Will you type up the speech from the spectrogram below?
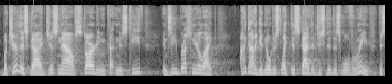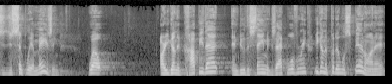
But you're this guy just now starting cutting his teeth in ZBrush, and you're like, I got to get noticed like this guy that just did this Wolverine. This is just simply amazing. Well, are you going to copy that and do the same exact Wolverine? You're going to put a little spin on it,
